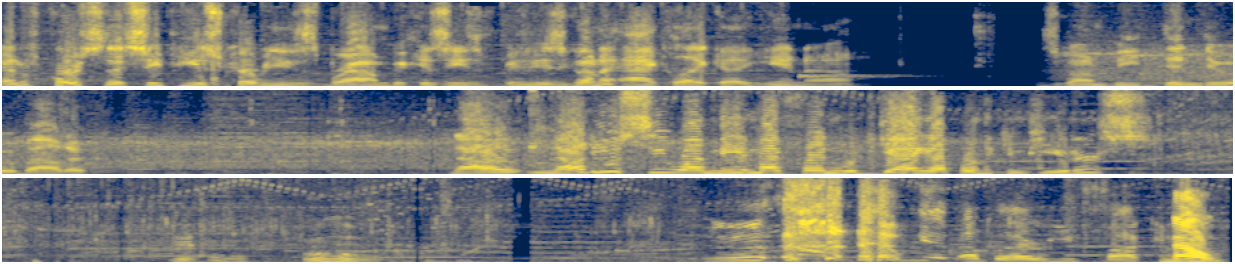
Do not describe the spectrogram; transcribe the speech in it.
and of course, the CPU's Kirby is brown because he's he's going to act like a you know, he's going to be dindu about it. Now, now do you see why me and my friend would gang up on the computers? Ooh. Get up there, you fuck. No!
